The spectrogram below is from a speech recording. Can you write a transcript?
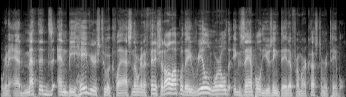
We're going to add methods and behaviors to a class. And then we're going to finish it all up with a real world example using data from our customer table.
